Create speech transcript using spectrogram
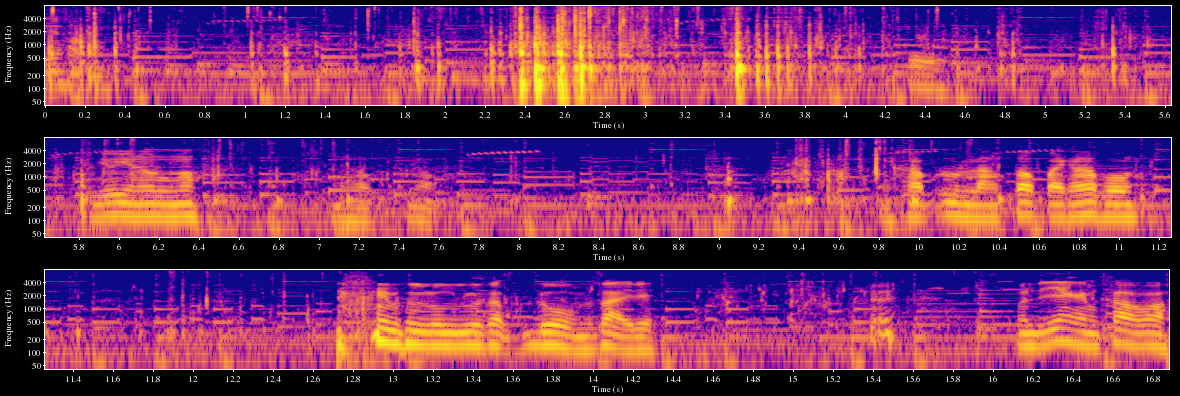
เนี่ยครับโอ้เยอะอยู่นะลุงเนาะนี่ครับเนาะครับลุนหลังต่อไปครับผม ลุงดูสับดูผมใส่ดิ มันจะแย่งกันเข้าป่ะ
